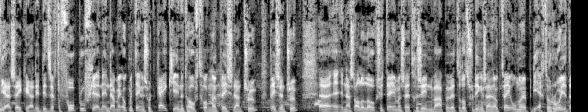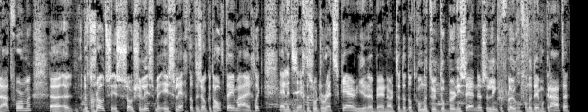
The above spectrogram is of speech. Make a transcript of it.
Ja, zeker. Ja. Dit, dit is echt een voorproefje. En, en daarmee ook meteen een soort kijkje in het hoofd van uh, president Trump. President Trump. Uh, naast alle logische thema's, het gezin, wapenwetten, dat soort dingen, zijn er ook twee onderwerpen die echt een rode draad vormen. Uh, het grootste is socialisme is slecht. Dat is ook het hoofdthema eigenlijk. En het is echt een soort red scare hier, Bernard. Dat, dat komt natuurlijk door Bernie Sanders, de linkervleugel van de Democraten.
